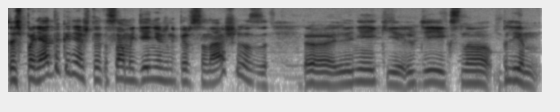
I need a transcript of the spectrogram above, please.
То есть, понятно, конечно, что это самый денежный персонаж из э, линейки Людей Икс, но, блин,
